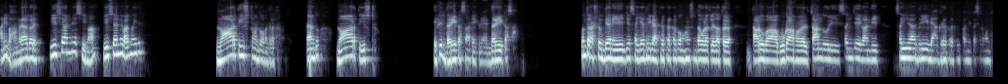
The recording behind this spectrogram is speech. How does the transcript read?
आणि भामरागड. ईशान्य सीमा ईशान्य भाग माहिती नॉर्थ ईस्ट म्हणतो आपण त्याला म्हणजे. काय म्हणतो? नॉर्थ ईस्ट तिथे दरेकसा टेकड्या आहेत दरेकसा कोणतं राष्ट्रीय उद्यान आहे जे सह्याद्री व्याघ्र प्रकल्प म्हणून सुद्धा ओळखलं जातं. ताडोबा गुगामल चांदोली संजय गांधी सह्याद्री व्याघ्र प्रकल्प आम्ही कशाला म्हणतो?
